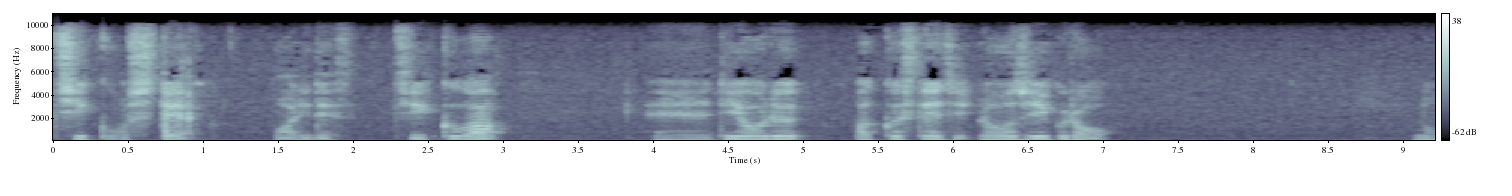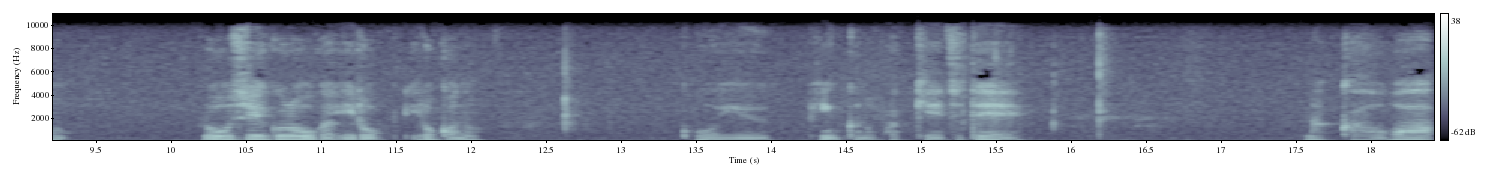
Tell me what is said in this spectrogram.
チークをして終わりです。チークは、えー、ディオールバックステージロージーグローのロージーグローが色色かな？こういうピンクのパッケージで中は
